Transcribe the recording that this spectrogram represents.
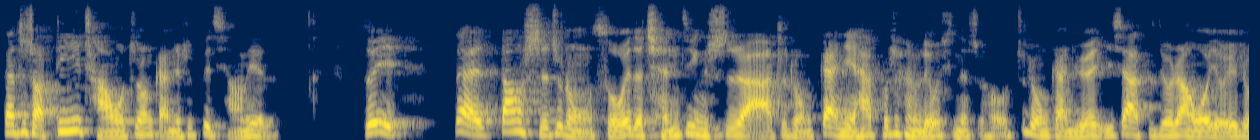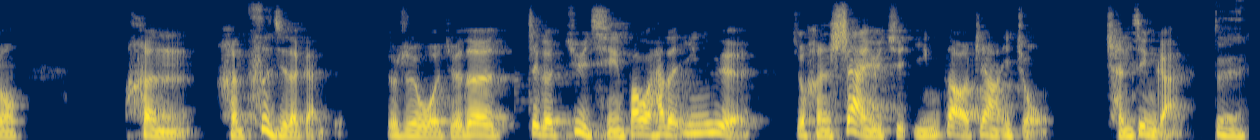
但至少第一场我这种感觉是最强烈的。所以在当时这种所谓的沉浸式啊这种概念还不是很流行的时候，这种感觉一下子就让我有一种很很刺激的感觉，就是我觉得这个剧情包括它的音乐就很善于去营造这样一种沉浸感。对。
